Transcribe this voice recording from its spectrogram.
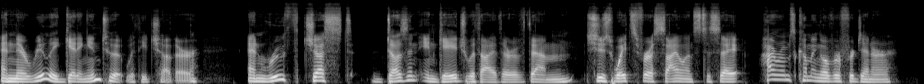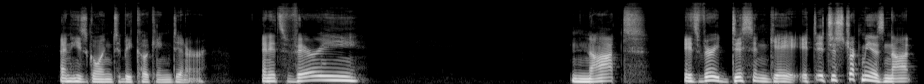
and they're really getting into it with each other and Ruth just doesn't engage with either of them. She just waits for a silence to say, Hiram's coming over for dinner and he's going to be cooking dinner. And it's very not, it's very disengaged. It, it just struck me as not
